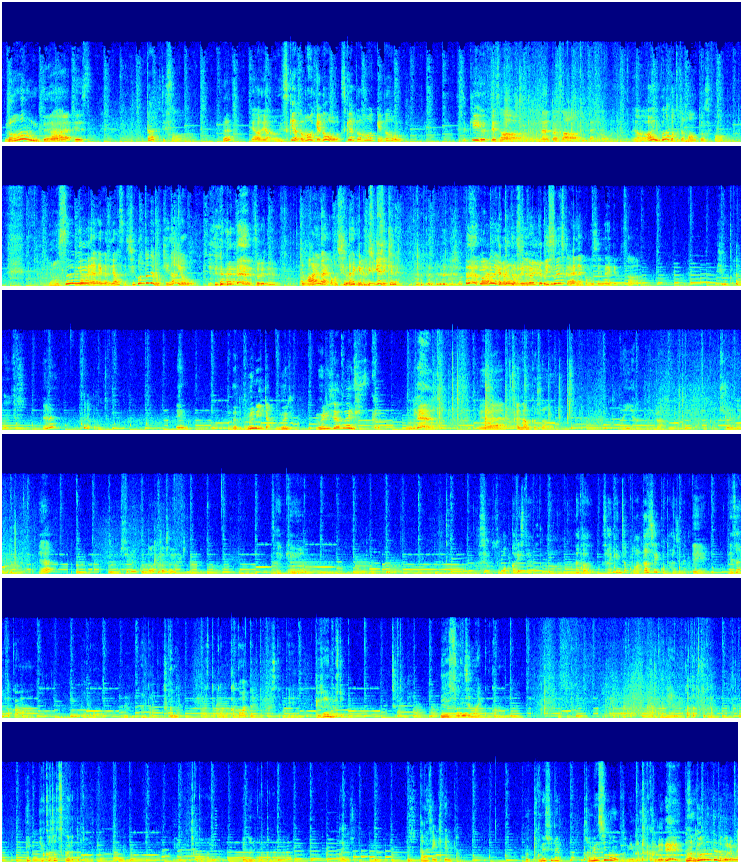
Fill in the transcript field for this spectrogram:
ななんで？だってだってさえ？いやいや好きだと思うけど好きだと思うけど好き言ってさなんかさいいや会いに来なかったじゃん半年間。の休いやいやいやや仕事でも来ないよ。み それ会えないかもしれないけど 家に来ない。会えないかもしれないけど。一瞬しか会えないかもしれないけどさ。来ればいいじゃん。え？来ればいいじえだって無理じゃん。無理。無理じゃないですか。ゃん無理かえー、えなんかさまあいいや。なんかなんか面白いねな。え？面白いことあった最近？最近？うん仕事ばっかりしてるかな。なんか最近ちょっと新しいこと始めてデザインとかをこうなんだ服の？やつとかも関わったりとかしてて。デザインもしてんの？ちょっとねえー、すごい。そっちも行こうかなと思って。なんかね浴衣作ったえ浴衣作るとか。うん。えめっちゃ可愛いえ何この髪型？かいでしうん。ょ試しに着てみた。これ試しで試しの髪型これ。などうなってんのこれ？もう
